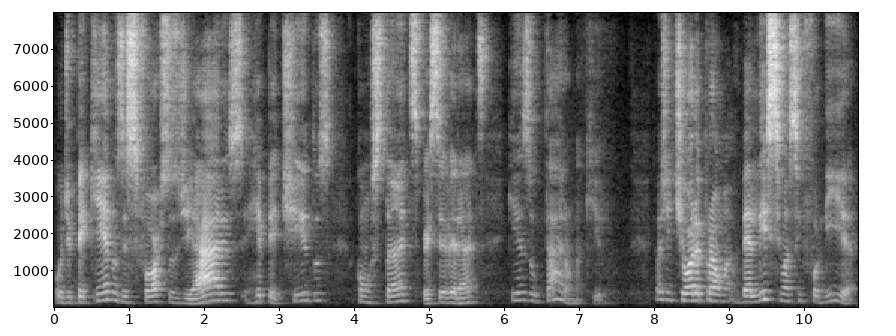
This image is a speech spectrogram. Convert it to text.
ou de pequenos esforços diários, repetidos, constantes, perseverantes, que resultaram naquilo. Então a gente olha para uma belíssima sinfonia,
